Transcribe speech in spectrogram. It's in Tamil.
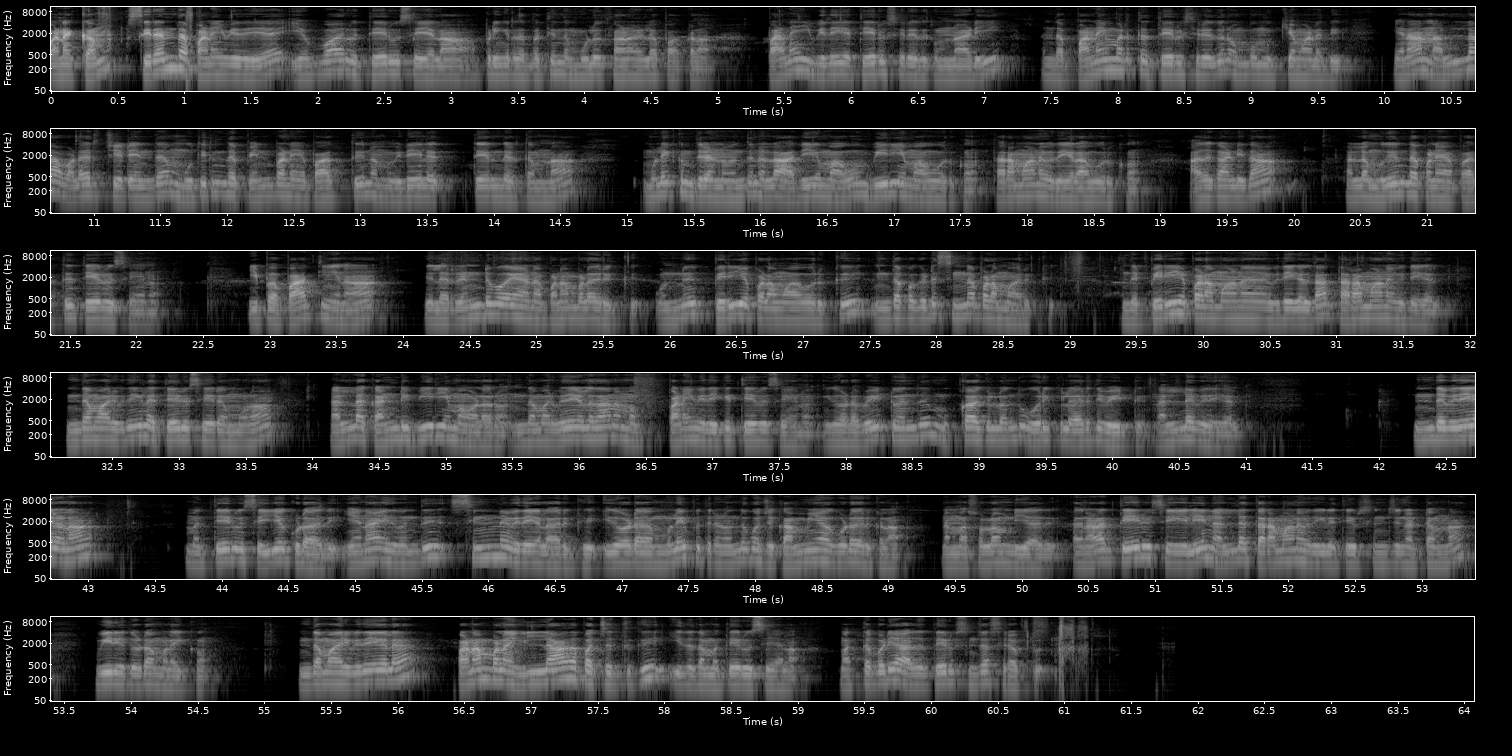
வணக்கம். சிறந்த பனை விதையை எவ்வாறு தேர்வு செய்யலாம் அப்படிங்கிறத பற்றி இந்த முழு காணொலியில் பார்க்கலாம். பனை விதையை தேர்வு செய்கிறதுக்கு முன்னாடி அந்த பனை மரத்தை தேர்வு செய்கிறது ரொம்ப முக்கியமானது. ஏன்னா நல்லா வளர்ச்சி அடைந்த முதிர்ந்த பெண் பனையை பார்த்து நம்ம விதையில் தேர்ந்தெடுத்தோம்னா முளைக்கும் திறன் வந்து நல்லா அதிகமாகவும் வீரியமாகவும் இருக்கும். தரமான விதைகளாகவும் இருக்கும். அதுக்காண்டி தான் நல்ல முதிர்ந்த பனையை பார்த்து தேர்வு செய்யணும். இப்போ பார்த்தீங்கன்னா இதில் ரெண்டு வகையான பனம்பழம் இருக்குது ஒன்று பெரிய பழமாகவும் இருக்குது இந்த பக்கத்து சின்ன பழமாக இருக்குது இந்த பெரிய பழமான விதைகள் தான் தரமான விதைகள். இந்த மாதிரி விதைகளை தேர்வு செய்கிற மூலம் நல்லா கண்டு வீரியமாக வளரும். இந்த மாதிரி விதைகளை தான் நம்ம பனை விதைக்கு தேர்வு செய்யணும். இதோட வெயிட் வந்து முக்கால் கிலோ வந்து ஒரு கிலோ அறுதி வெயிட்டு நல்ல விதைகள். இந்த விதைகளெல்லாம் நம்ம தேர்வு செய்யக்கூடாது. ஏன்னா இது வந்து சின்ன விதைகளாக இருக்குது இதோட முளைப்பு திறன் வந்து கொஞ்சம் கம்மியாக கூட இருக்கலாம். நம்ம சொல்ல முடியாது. அதனால் தேர்வு செய்யலையே நல்ல தரமான விதைகளை தேர்வு செஞ்சு நட்டோம்னா வீரியத்தோட முளைக்கும். இந்த மாதிரி விதைகளை பணம் பலம் இல்லாத பட்சத்துக்கு இதை நம்ம தேர்வு செய்யலாம். மற்றபடி அதை தேர்வு செஞ்சால் சிறப்பு.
